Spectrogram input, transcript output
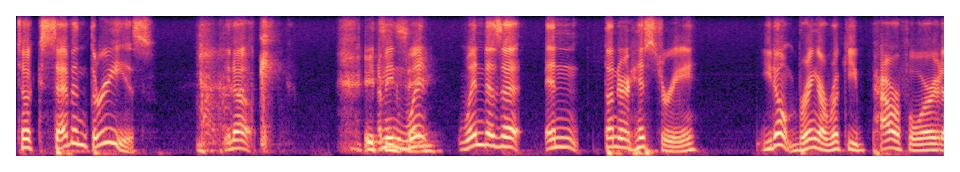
took seven threes. You know, It's I mean, insane. when when does it in Thunder history, you don't bring a rookie power forward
